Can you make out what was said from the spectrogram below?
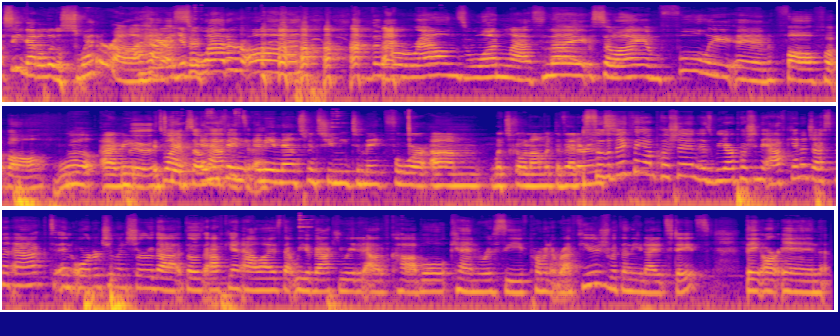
I see you got a little sweater on I here. have a sweater on. the Browns won last night, so I am fully in fall football. Well, I mean, Mood. It's why. I'm so happy Anything, today. any announcements you need to make for um, what's going on with the veterans? So the big thing I'm pushing is we are pushing the Afghan Adjustment Act in order to ensure that those Afghan allies that we evacuated out of Kabul can receive permanent refuge within the United States. They are in,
